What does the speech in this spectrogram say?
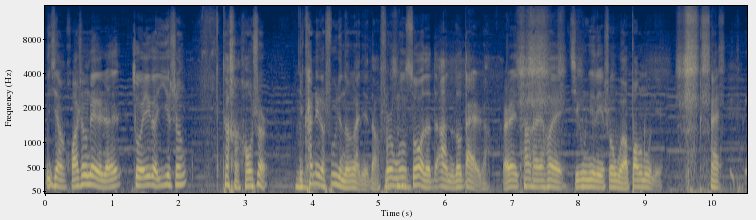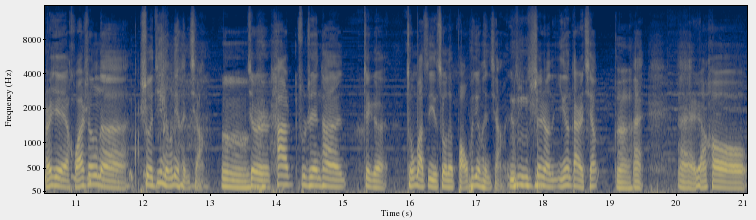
你想华生这个人作为一个医生，他很好事儿。你看这个书就能感觉到，福尔摩斯所有的案子都带着他，而且他还会急功近利说我要帮助你。哎，而且华生呢射击能力很强，嗯，就是他出之前他这个总把自己做的保护性很强，身上一定带着枪。对，哎。哎，然后，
